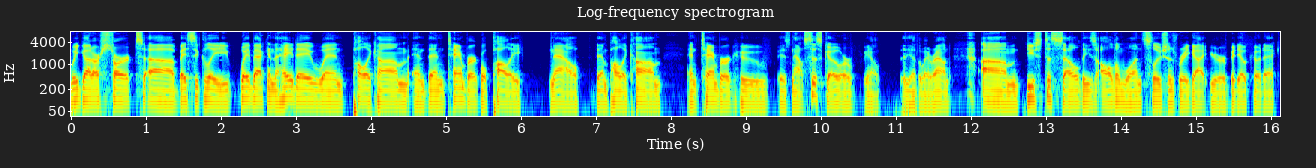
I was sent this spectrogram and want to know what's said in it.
we got our start uh, basically way back in the heyday when Polycom and then Tandberg, well, Poly now, then Polycom, and Tandberg, who is now Cisco, or you know the other way around, um, used to sell these all-in-one solutions where you got your video codec,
